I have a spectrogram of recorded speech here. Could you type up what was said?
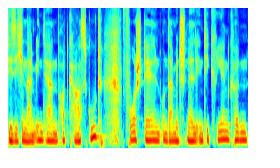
die sich in einem internen Podcast gut vorstellen und damit schnell integrieren können,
